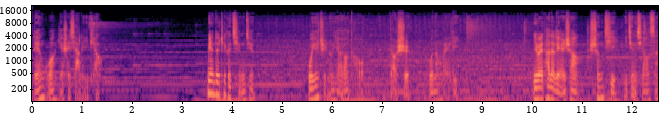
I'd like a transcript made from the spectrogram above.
连我也是吓了一跳。面对这个情景，我也只能摇摇头，表示无能为力。因为他的脸上生气已经消散，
